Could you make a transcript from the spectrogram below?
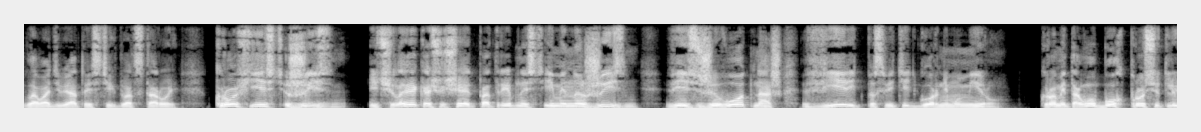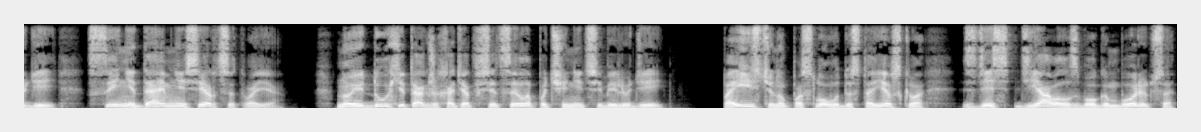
глава 9, стих 22. Кровь есть жизнь, и человек ощущает потребность именно жизнь, весь живот наш верить, посвятить горнему миру. Кроме того, Бог просит людей, «Сыне, дай мне сердце твое». Но и духи также хотят всецело подчинить себе людей. Поистину, по слову Достоевского, здесь дьявол с Богом борются,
